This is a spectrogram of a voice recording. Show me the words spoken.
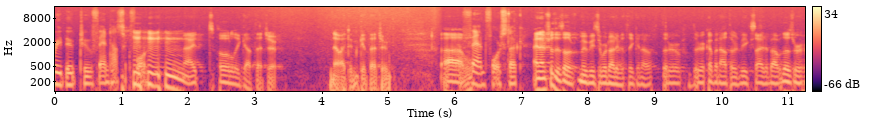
reboot to Fantastic Four. I totally got that joke. No, I didn't get that joke. Uh, Fan Four stuck. And I'm sure there's other movies that we're not even thinking of that are that are coming out that would be excited about. Those are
